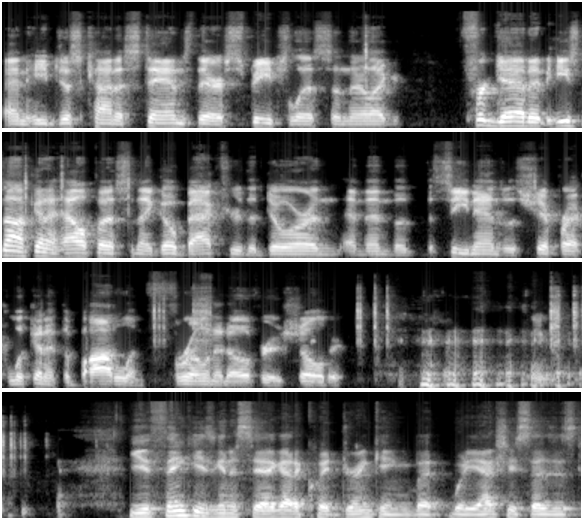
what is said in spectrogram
and he just kind of stands there speechless, and they're like. Forget it. He's not going to help us. And they go back through the door, and, and then the, the scene ends with Shipwreck looking at the bottle and throwing it over his shoulder. you think he's going to say, I got to quit drinking, but what he actually says is,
